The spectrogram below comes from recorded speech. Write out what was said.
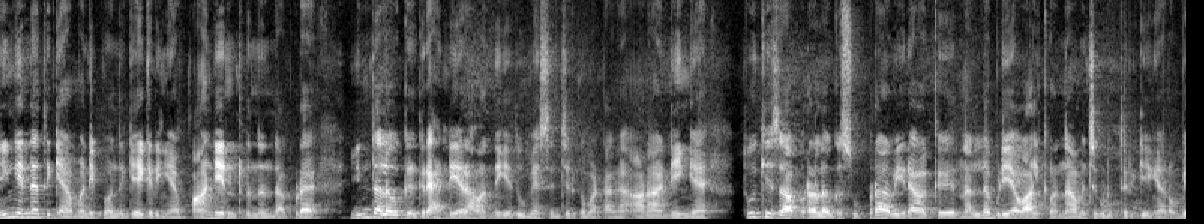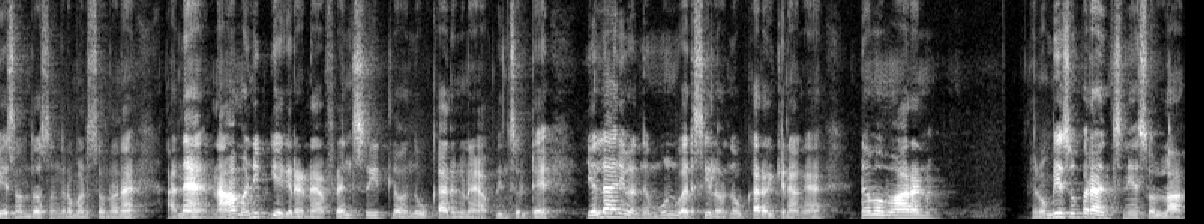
நீங்கள் என்னத்துக்கு என் மன்னிப்பு வந்து கேட்குறீங்க பாண்டியன் இருந்திருந்தா கூட இந்த அளவுக்கு கிராண்டியராக வந்து எதுவுமே செஞ்சுருக்க மாட்டாங்க. ஆனால் நீங்கள் தூக்கி சாப்பிட்ற அளவுக்கு சூப்பராக வீராவுக்கு நல்லபடியாக வாழ்க்கை வந்து அமைச்சு கொடுத்துருக்கீங்க. ரொம்ப சந்தோஷங்கிற மாதிரி சொன்னேன் அண்ணே நான் மன்னிப்பு கேட்குறேண்ணே ஃப்ரெண்ட்ஸ் சீட்டில் வந்து உட்காருங்கண்ணே. அப்படின்னு சொல்லிட்டு எல்லாரையும் வந்து முன் வரிசையில் வந்து உட்கார வைக்கிறாங்க. நம்ம மாறன் ரொம்ப சூப்பராக இருந்துச்சுன்னே சொல்லலாம்.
